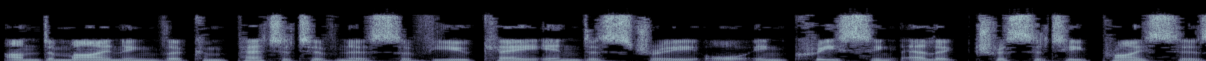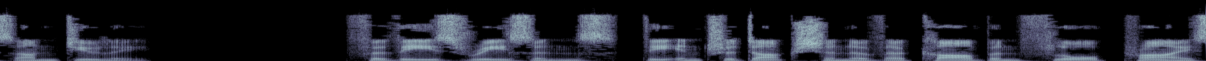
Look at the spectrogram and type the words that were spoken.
undermining the competitiveness of UK industry, or increasing electricity prices unduly. For these reasons, the introduction of a carbon floor price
